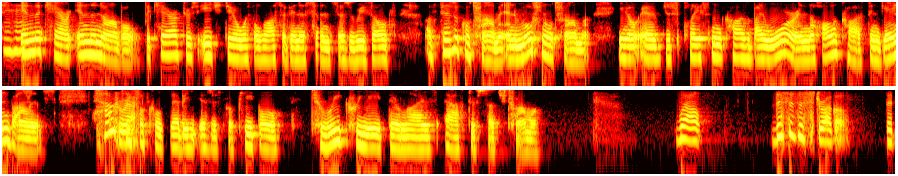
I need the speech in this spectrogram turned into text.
Mm-hmm. In the char- in the novel, the characters each deal with the loss of innocence as a result of physical trauma and emotional trauma, you know, a displacement caused by war and the Holocaust and gang violence. How Correct. difficult, Deby, is it for people to recreate their lives after such trauma? Well, this is a struggle that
